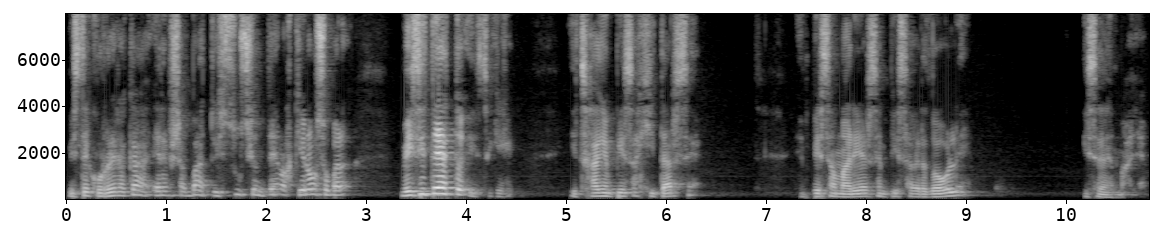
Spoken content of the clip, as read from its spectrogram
Viste correr acá, eres Shabbat, estoy sucio entero, asqueroso. Para... Me hiciste esto. Y dice que Itzhak empieza a agitarse, empieza a marearse, empieza a ver doble y se desmaya.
